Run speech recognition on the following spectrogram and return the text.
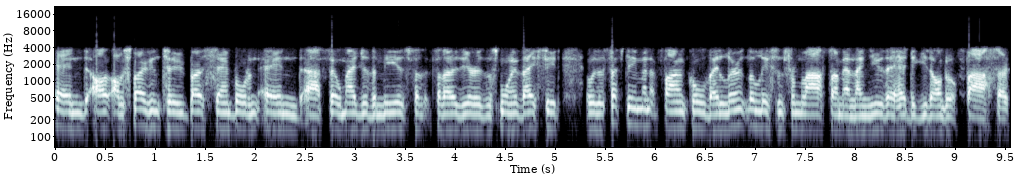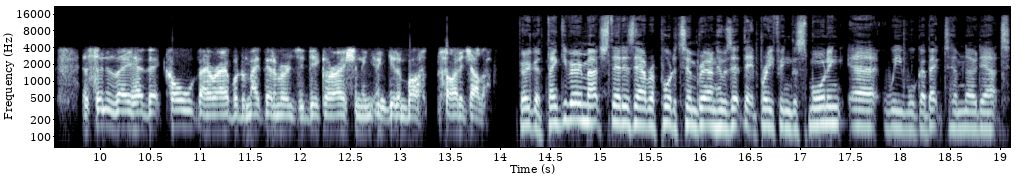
And I've spoken to both Sam Broughton and uh, Phil Mauger, the mayors for, for those areas this morning. They said it was a 15 minute phone call. They learnt the lessons from last time and they knew they had to get onto it fast. So as soon as they had that call, they were able to make that emergency declaration and, and get them beside each other. Very good. Thank you very much. That is our reporter, Tim Brown, who was at that briefing this morning. Uh, we will go back to him, no doubt,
